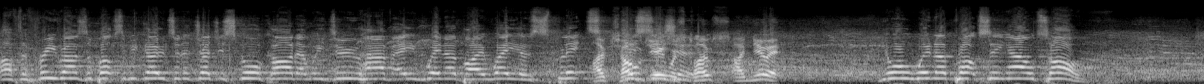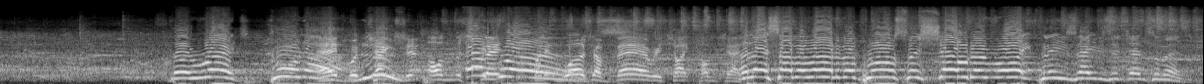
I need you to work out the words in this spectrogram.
After three rounds of boxing, we go to the judges' scorecard, and we do have a winner by way of split. I told you it was close. I knew it. Your winner boxing out of the red corner. Edward Luke takes it on the split, but it was a very tight contest. And let's have a round of applause for Sheldon Wright, please, ladies and gentlemen.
